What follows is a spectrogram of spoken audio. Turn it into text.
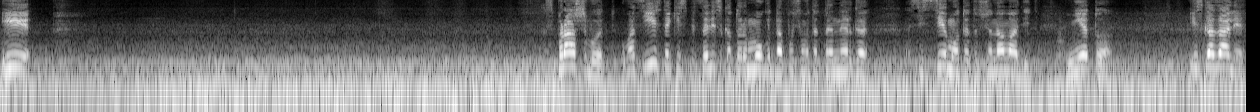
и спрашивают, у вас есть такие специалисты, которые могут, допустим, вот эту энергосистему, вот это все наладить? Нету. И сказали,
